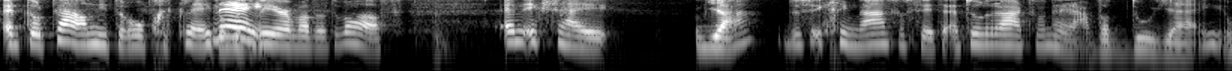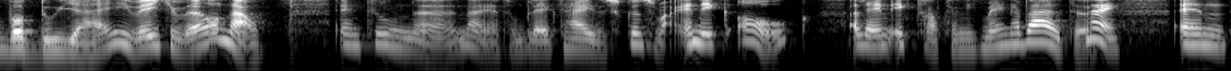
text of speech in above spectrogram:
En totaal niet erop gekleed op Nee. het weer wat het was. En ik zei, Ja, dus ik ging naast hem zitten en toen raakten we, nou ja, wat doe jij? Wat doe jij? Weet je wel? Nou, en toen, eh, nou ja, toen bleek hij dus kunstenaar. En ik ook. Alleen ik trad er niet mee naar buiten. Nee. En,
